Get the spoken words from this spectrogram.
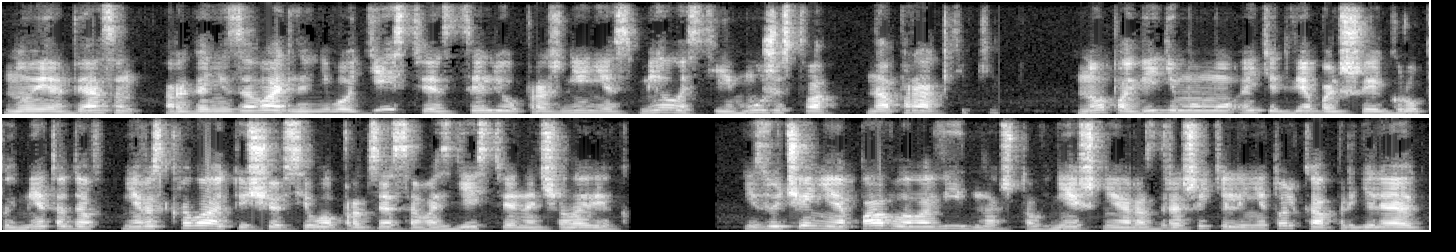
но и обязан организовать для него действия с целью упражнения смелости и мужества на практике. Но, по-видимому, эти две большие группы методов не раскрывают еще всего процесса воздействия на человека. Изучение Павлова видно, что внешние раздражители не только определяют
